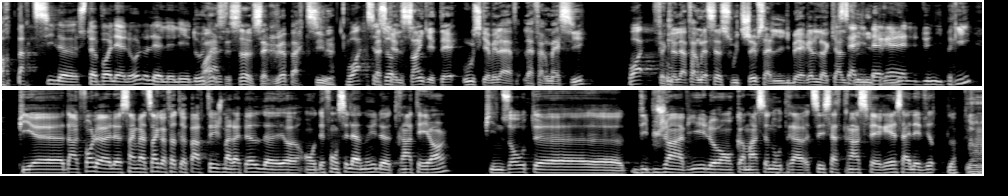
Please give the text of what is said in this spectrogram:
reparti le, ce volet-là, là, les, les- deux. le- c'est ça. C'est reparti, là. ouais, c'est Parce ça. que le 5 était où ce qu'il y avait la, la pharmacie. Ouais. Fait que là, la pharmacie a switché, puis ça libérait le local ça du libérait Uniprix. d'Uniprix. Puis euh, dans le fond, le, le 525 a fait le party, je me rappelle, euh, on défonçait l'année le 31. Puis nous autres, euh, début janvier, là, on commençait nos travaux. Tu sais, ça se transférait, ça allait vite. Là. Ouais.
